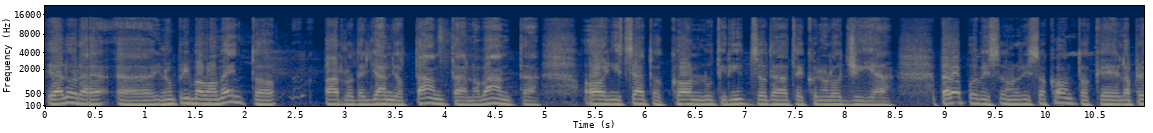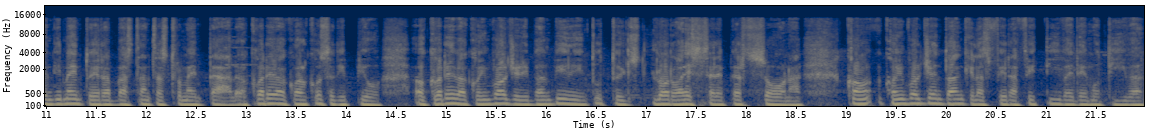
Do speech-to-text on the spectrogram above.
e allora eh, in un primo momento parlo degli anni 80, 90, ho iniziato con l'utilizzo della tecnologia, però poi mi sono reso conto che l'apprendimento era abbastanza strumentale, occorreva qualcosa di più, occorreva coinvolgere i bambini in tutto il loro essere persona, coinvolgendo anche la sfera affettiva ed emotiva.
